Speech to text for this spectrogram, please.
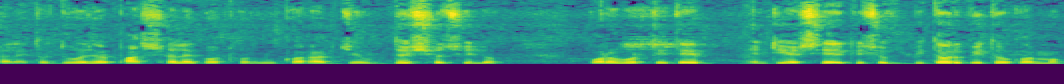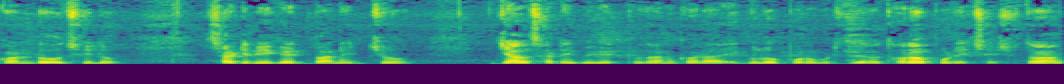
সালে। তো দু হাজার পাঁচ সালে গঠন করার যে উদ্দেশ্য ছিল, পরবর্তীতে এনটিআরসি এর কিছু বিতর্কিত কর্মকাণ্ডও ছিল, সার্টিফিকেট বাণিজ্য, জাল সার্টিফিকেট প্রদান করা, এগুলো পরবর্তীতে ধরা পড়েছে। সুতরাং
